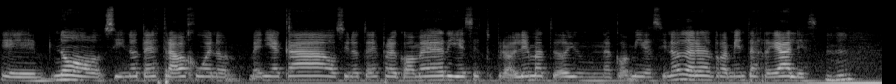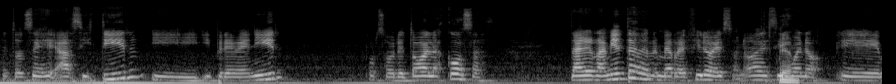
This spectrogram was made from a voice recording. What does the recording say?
Eh, no, si no tenés trabajo, bueno, vení acá, o si no tenés para comer y ese es tu problema, te doy una comida, sino dar herramientas reales. Entonces, asistir y, y prevenir por sobre todas las cosas. Dar herramientas me refiero a eso, ¿no? A decir, bueno, eh,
